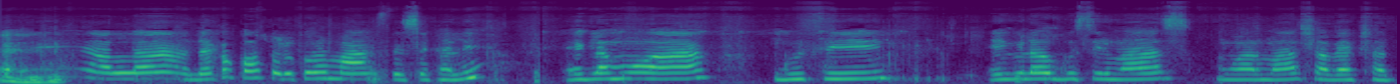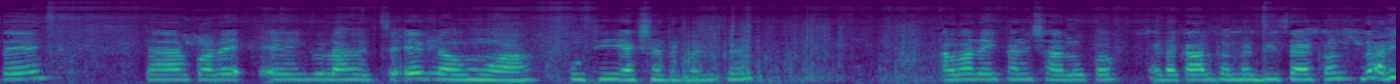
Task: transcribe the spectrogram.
হ্যাঁ। আল্লাহ দেখো কত রকমের মাছ দিছে খালি। এগুলা মোয়া গুচি এগুলাও গুচির মাছ মোয়ার মাছ সব একসাথে। তারপরে এইগুলা হচ্ছে এগুলাও মোয়া পুঁটি একসাথে করেছে আবার এখানে শালুক এটা কার জন্য দিছে এখন? জানি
